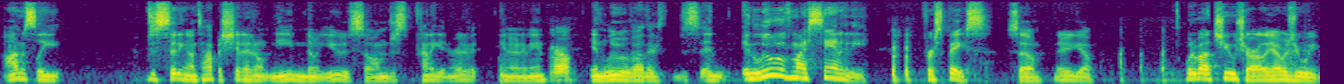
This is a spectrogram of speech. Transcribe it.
honestly just sitting on top of shit I don't need and don't use. So I'm just kind of getting rid of it. You know what I mean? Yeah. In lieu of other, in, in lieu of my sanity for space. So there you go. What about you, Charlie? How was your week?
